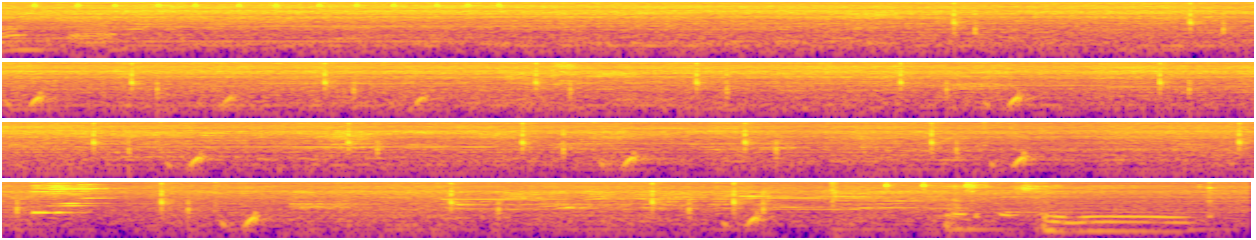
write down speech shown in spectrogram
Oh, so gorgeous. Just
